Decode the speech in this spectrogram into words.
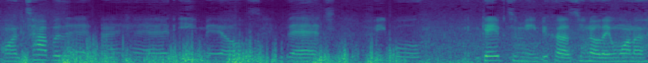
On top of that, I had emails that people gave to me because, you know, they want to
